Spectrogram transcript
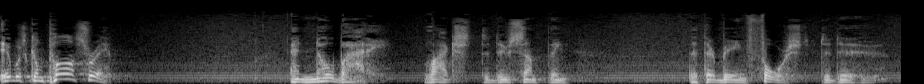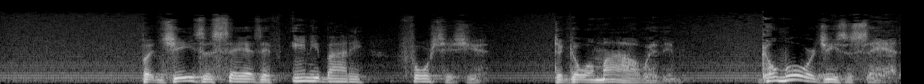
It was compulsory. And nobody likes to do something that they're being forced to do. But Jesus says if anybody forces you to go a mile with him, go more, Jesus said.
